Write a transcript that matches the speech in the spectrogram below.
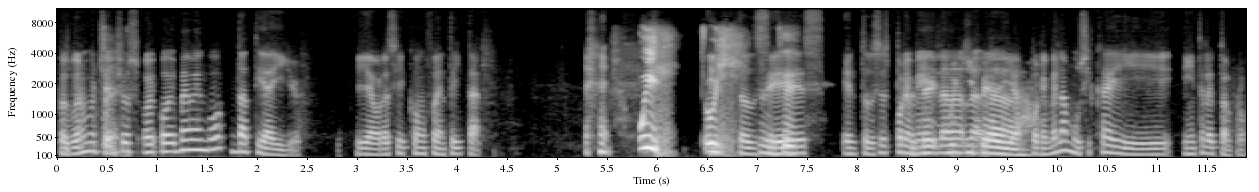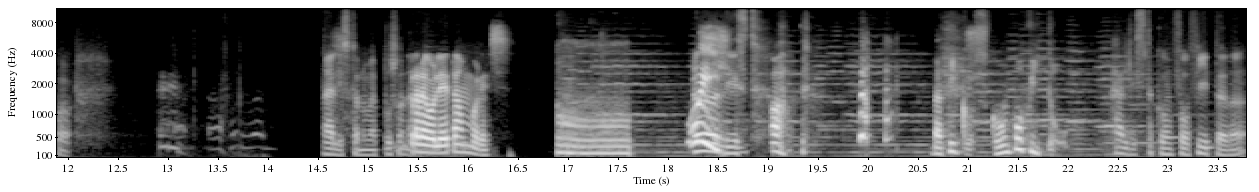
Pues bueno, muchachos, hoy, hoy me vengo dateadillo. Y ahora sí con fuente y tal. Uy, uy. Entonces, entonces poneme la, la- la- Wikipedia. poneme la música y intelectual, por favor. Ah, listo, no me puso nada. De tambores. Ah, Uy, listo. Ah. Daticos con Fofito. Ah, listo, con Fofita, ¿no?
